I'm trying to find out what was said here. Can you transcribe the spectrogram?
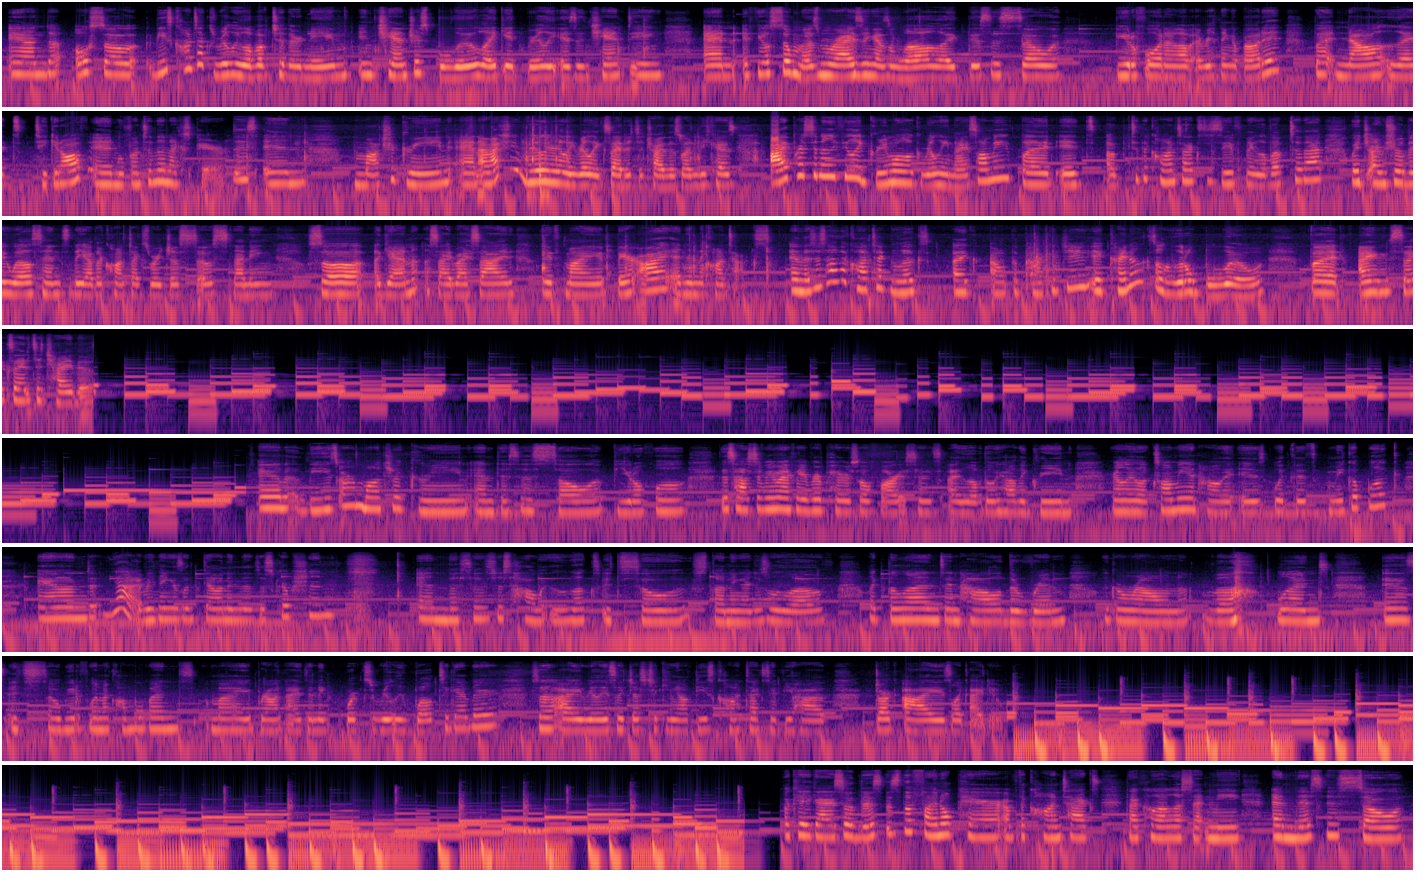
And also, these contacts really live up to their name. Enchantress Blue, like it really is enchanting. And it feels so mesmerizing as well. Like this is so beautiful and I love everything about it. But now let's take it off and move on to the next pair. This is in matcha green and I'm actually really really really excited to try this one because I personally feel like green will look really nice on me but it's up to the contacts to see if they live up to that which I'm sure they will since the other contacts were just so stunning. So again side by side with my bare eye and then the contacts. And this is how the contact looks like out the packaging. It kind of looks a little blue but I'm so excited to try this these are matcha green and this is so beautiful. This has to be my favorite pair so far since I love the way how the green really looks on me and how it is with this makeup look. And yeah, everything is linked down in the description. And this is just how it looks. It's so stunning. I just love like the lens and how the rim like around the lens is it's so beautiful and it complements my brown eyes and it works really well together so I really suggest checking out these contacts if you have dark eyes like I do. Okay guys, so this is the final pair of the contacts that Kilala sent me and this is so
